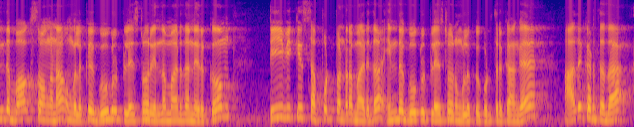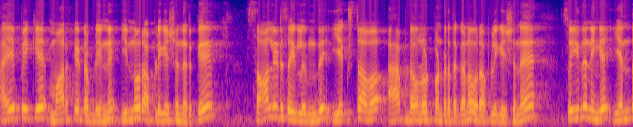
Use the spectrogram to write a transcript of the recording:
இந்த பாக்ஸ் வாங்கினா உங்களுக்கு கூகுள் ப்ளே ஸ்டோர் இந்த மாதிரி தான் இருக்கும் டிவிக்கு சப்போர்ட் பண்ணுற மாதிரி தான் இந்த கூகுள் ப்ளே ஸ்டோர் உங்களுக்கு கொடுத்துருக்காங்க. அதுக்கடுத்ததாக ஐபிகே மார்க்கெட் அப்படின்னு இன்னொரு அப்ளிகேஷன் இருக்குது சாலிட் சைட்லேருந்து எக்ஸ்ட்ராவாக ஆப் டவுன்லோட் பண்ணுறதுக்கான ஒரு அப்ளிகேஷனு ஸோ இதை நீங்கள் எந்த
